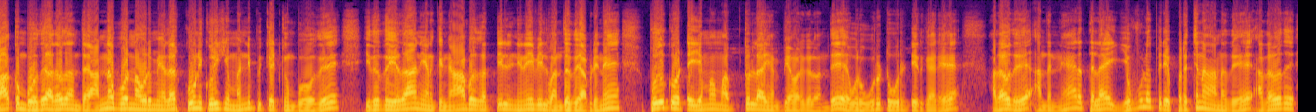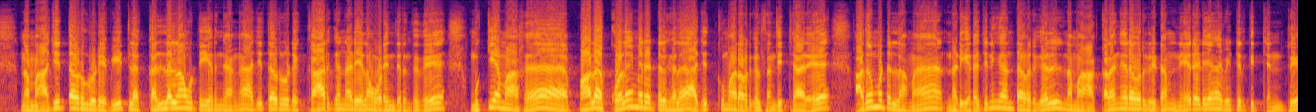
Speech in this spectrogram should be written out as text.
பார்க்கும்போது அதாவது அந்த அன்னபூர்ணா உரிமையாளர் கூனி குறுக்கி மன்னிப்பு கேட்கும்போது இதுதான் எனக்கு ஞாபகத்தில் நினைவில் வந்தது அப்படின்னு புதுக்கோட்டை எம்எம் அப்துல்லா எம்பி அவர்கள் வந்து ஒரு உருட்டு உருட்டியிருக்காரு. அதாவது அந்த நேரத்தில் எவ்வளோ பெரிய பிரச்சனை ஆனது? அதாவது நம்ம அஜித் அவர்களுடைய வீட்டில் கல்லெல்லாம் விட்டு எரிஞ்சாங்க. அஜித் அவர்களுடைய கார் கண்ணாடியெல்லாம் உடைந்திருந்தது. முக்கியமாக பல கொலை மிரட்டல்களை அஜித்குமார் அவர்கள் சந்தித்தார் அது மட்டும் இல்லாமல் நடிகர் ரஜினிகாந்த் அவர்கள் நம்ம கலைஞர் அவர்களிடம் நேரடியாக வீட்டிற்கு சென்று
